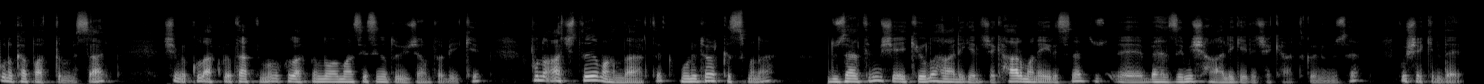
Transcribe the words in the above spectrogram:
Bunu kapattım misal. Şimdi kulaklığı taktım ama kulaklığın normal sesini duyacağım tabii ki. Bunu açtığım anda artık monitör kısmına düzeltilmiş EQ'lu hale gelecek. Harman eğrisine e, benzemiş hale gelecek artık önümüze. Bu şekilde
